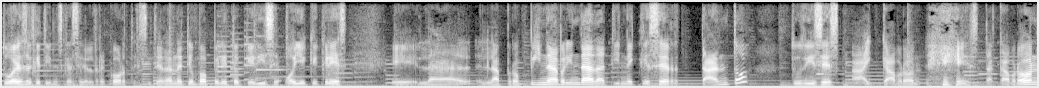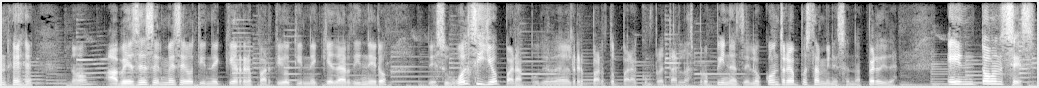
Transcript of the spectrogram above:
Tú eres el que tienes que hacer el recorte. Si te dan a ti un papelito que dice, oye, ¿qué crees? Eh, la, la propina brindada tiene que ser tanto, tú dices, ay cabrón, está cabrón, ¿no? A veces el mesero tiene que repartir o tiene que dar dinero de su bolsillo para poder dar el reparto para completar las propinas. De lo contrario, pues también es una pérdida. Entonces,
